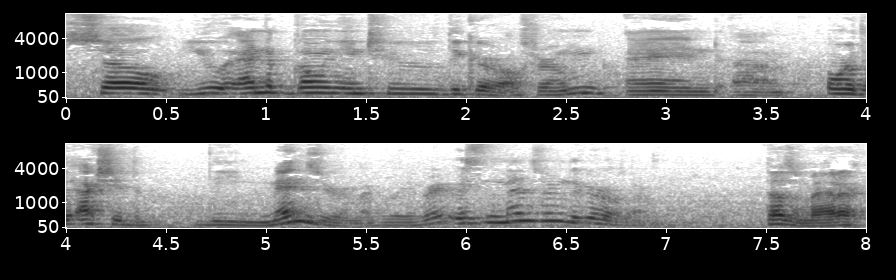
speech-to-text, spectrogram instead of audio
so you end up going into the girls' room and, um, or the, actually the, the men's room, I believe, right? Is it the men's room, or the girls' room? Doesn't matter.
